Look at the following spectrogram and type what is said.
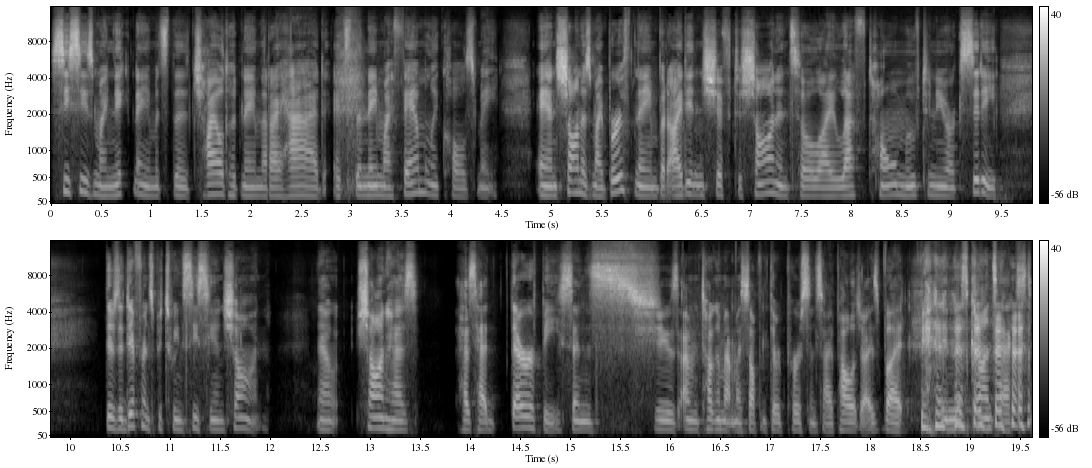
Cece is my nickname. It's the childhood name that I had. It's the name my family calls me. And Seane is my birth name, but I didn't shift to Seane until I left home, moved to New York City. There's a difference between Cece and Seane. Now, Seane has has had therapy since she was I'm talking about myself in third person, so I apologize, but in this context.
